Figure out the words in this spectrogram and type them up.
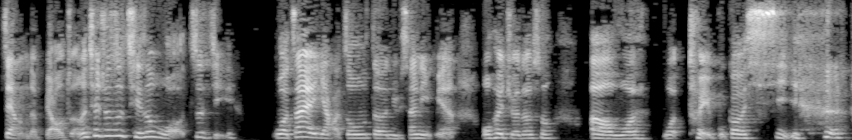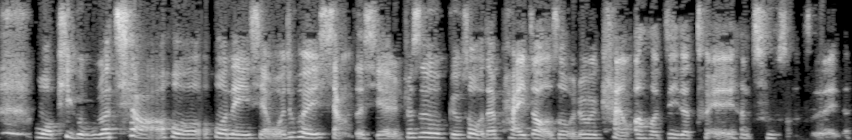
这样的标准，而且就是其实我自己我在亚洲的女生里面，我会觉得说。呃，我我腿不够细，我屁股不够翘，或或那一些，我就会想这些。就是比如说我在拍照的时候，我就会看啊、哦，我自己的腿很粗什么之类的。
